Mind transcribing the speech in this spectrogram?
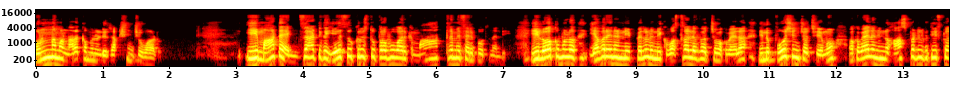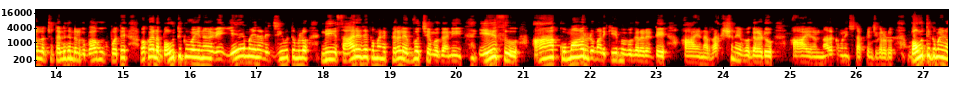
పున్నమ నరకము నుండి రక్షించువాడు. ఈ మాట ఎగ్జాక్ట్గా యేసుక్రీస్తు ప్రభు వారికి మాత్రమే సరిపోతుందండి. ఈ లోకంలో ఎవరైనా నీ పిల్లలు నీకు వస్త్రాలు ఇవ్వచ్చు ఒకవేళ నిన్ను పోషించవచ్చేమో ఒకవేళ నిన్ను హాస్పిటల్కి తీసుకెళ్ళొచ్చు తల్లిదండ్రులకు బాగోకపోతే ఒకవేళ భౌతికమైనవి ఏమైనా నీ జీవితంలో నీ శారీరకమైన పిల్లలు ఇవ్వచ్చేమో కానీ యేసు ఆ కుమారుడు మనకి ఏమి ఇవ్వగలడంటే ఆయన రక్షణ ఇవ్వగలడు ఆయన నరకం నుంచి తప్పించగలడు. భౌతికమైన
